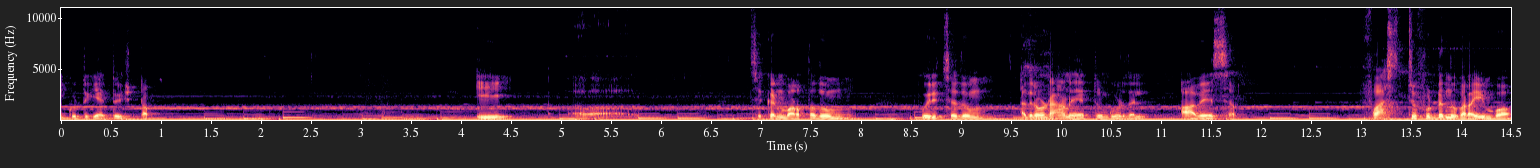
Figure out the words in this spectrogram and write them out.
ഈ കുട്ടിക്ക് ഏറ്റവും ഇഷ്ടം. ഈ ചിക്കൻ വറുത്തതും പൊരിച്ചതും അതിനോടാണ് ഏറ്റവും കൂടുതൽ ആവേശം. ഫാസ്റ്റ് ഫുഡ് എന്ന് പറയുമ്പോൾ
